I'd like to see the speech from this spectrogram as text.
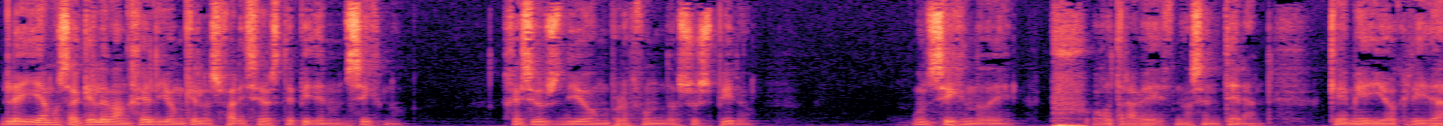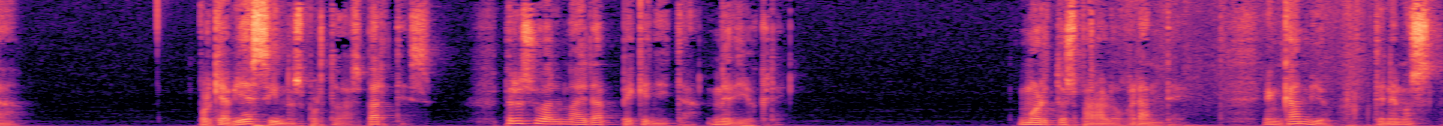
leíamos aquel Evangelio en que los fariseos te piden un signo. Jesús dio un profundo suspiro, un signo de otra vez, no se enteran, qué mediocridad. Porque había signos por todas partes, pero su alma era pequeñita, mediocre. Muertos para lo grande. En cambio, tenemos,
